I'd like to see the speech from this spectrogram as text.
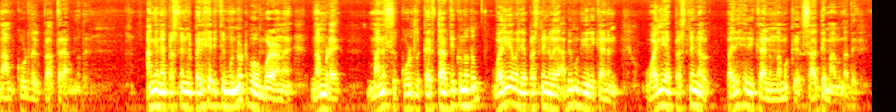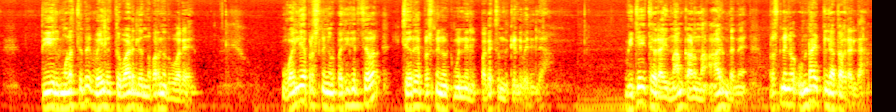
നാം കൂടുതൽ പ്രാപ്തരാകുന്നത്. അങ്ങനെ പ്രശ്നങ്ങൾ പരിഹരിച്ച് മുന്നോട്ട് പോകുമ്പോഴാണ് നമ്മുടെ മനസ്സ് കൂടുതൽ കരുത്താർജിക്കുന്നതും വലിയ വലിയ പ്രശ്നങ്ങളെ അഭിമുഖീകരിക്കാനും വലിയ പ്രശ്നങ്ങൾ പരിഹരിക്കാനും നമുക്ക് സാധ്യമാകുന്നത്. തീയിൽ മുളച്ചത് വെയിലത്ത് വാടില്ലെന്ന് പറഞ്ഞതുപോലെ വലിയ പ്രശ്നങ്ങൾ പരിഹരിച്ചവർ ചെറിയ പ്രശ്നങ്ങൾക്ക് മുന്നിൽ പകച്ചു നിൽക്കേണ്ടി വരില്ല. വിജയിച്ചവരായി നാം കാണുന്ന ആരും തന്നെ പ്രശ്നങ്ങൾ ഉണ്ടായിട്ടില്ലാത്തവരല്ല.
